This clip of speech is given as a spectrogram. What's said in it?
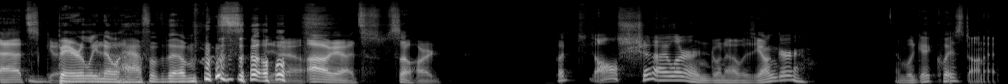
That's good. barely know half of them. so yeah. Oh yeah, it's so hard. But all shit I learned when I was younger and would get quizzed on it.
